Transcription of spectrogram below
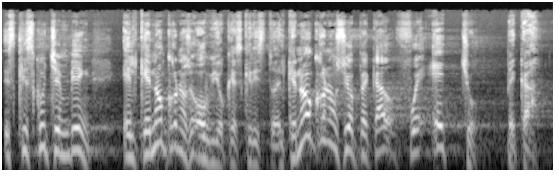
Es que escuchen bien, el que no conoció, obvio que es Cristo, el que no conoció pecado fue hecho pecado.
